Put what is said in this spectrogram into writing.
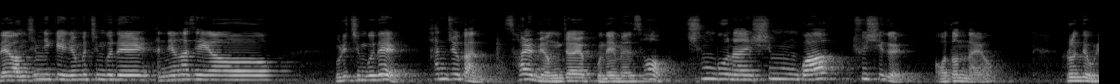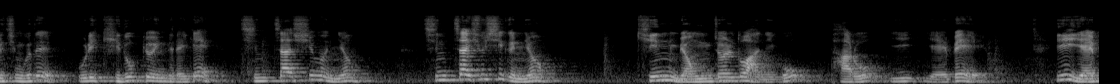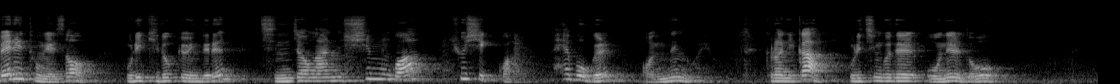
네, 왕십리교 인연부 친구들 안녕하세요. 우리 친구들 한 주간 설 명절 보내면서 충분한 쉼과 휴식을 얻었나요? 그런데 우리 친구들, 우리 기독교인들에게 진짜 쉼은요, 진짜 휴식은요, 긴 명절도 아니고 바로 이 예배예요. 이 예배를 통해서 우리 기독교인들은 진정한 쉼과 휴식과 회복을 얻는 거예요. 그러니까 우리 친구들 오늘도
